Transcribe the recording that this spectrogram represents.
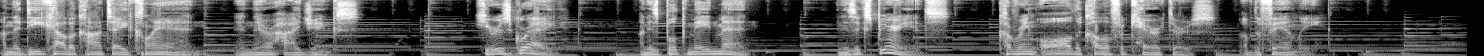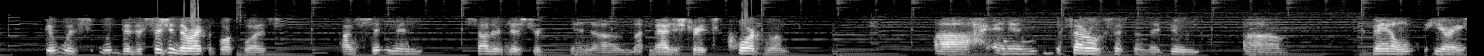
on the DeCavalcante clan and their hijinks. Here is Greg on his book Made Men and his experience covering all the colorful characters of the family. It was the decision to write the book was I'm sitting in Southern District in a magistrate's courtroom, uh, and in the federal system they do um, bail hearings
